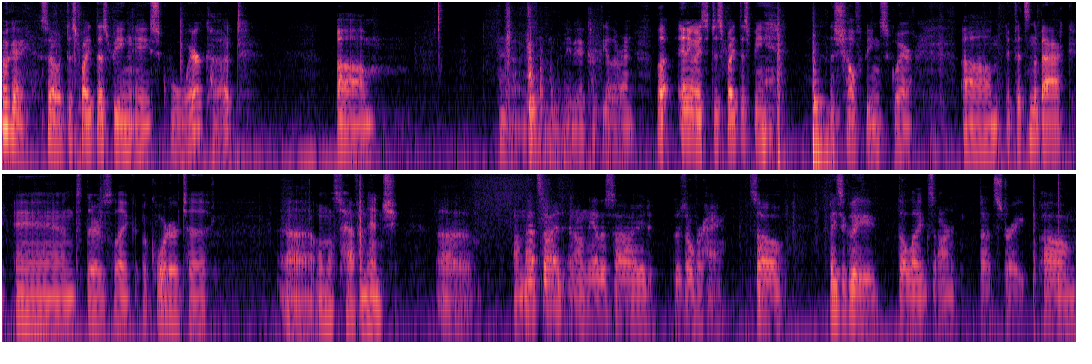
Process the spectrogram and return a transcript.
Okay, so despite this being a square cut, um, uh, maybe I cut the other end. But anyways, despite this being the shelf being square, um, it fits in the back, and there's like a quarter to uh, almost half an inch uh, on that side, and on the other side there's overhang. So basically, the legs aren't that straight. Um,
